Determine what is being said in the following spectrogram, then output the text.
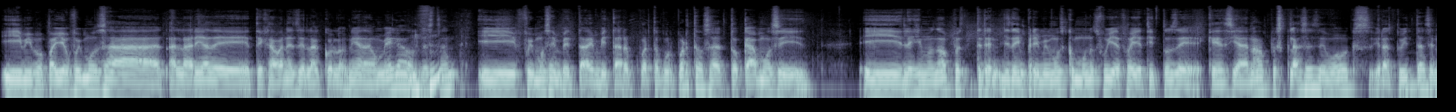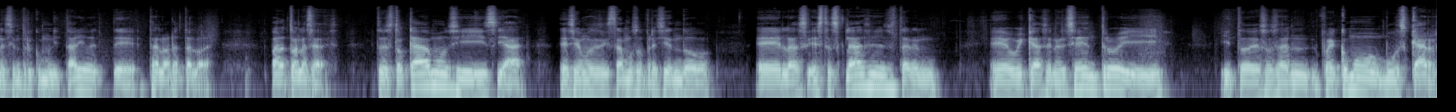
y mi papá y yo fuimos al área de Tejabanes de la colonia de Omega, donde están, y fuimos a invitar, a invitar, puerta por puerta, o sea, tocamos y, y le dijimos, no, pues te, imprimimos como unos folletitos de, que decía, no, pues clases de box gratuitas en el centro comunitario de, de tal hora a tal hora, para todas las edades. Entonces tocamos y ya decíamos, estamos ofreciendo eh, las, estas clases, están eh, ubicadas en el centro y, y, todo eso. O sea, fue como buscar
